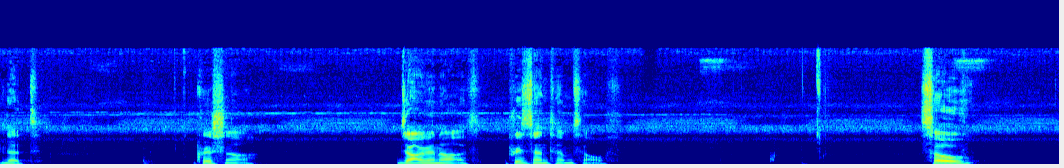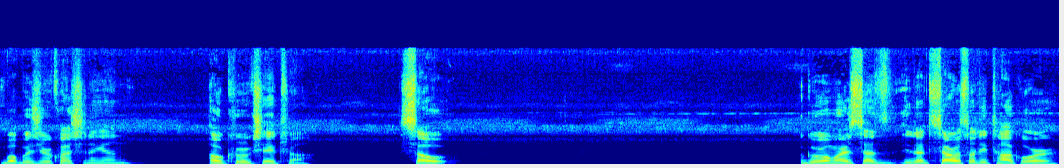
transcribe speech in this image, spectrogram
that Krishna, Jagannath, present himself? So, what was your question again? Oh, Kurukshetra. So, Guru says that Saraswati Thakur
